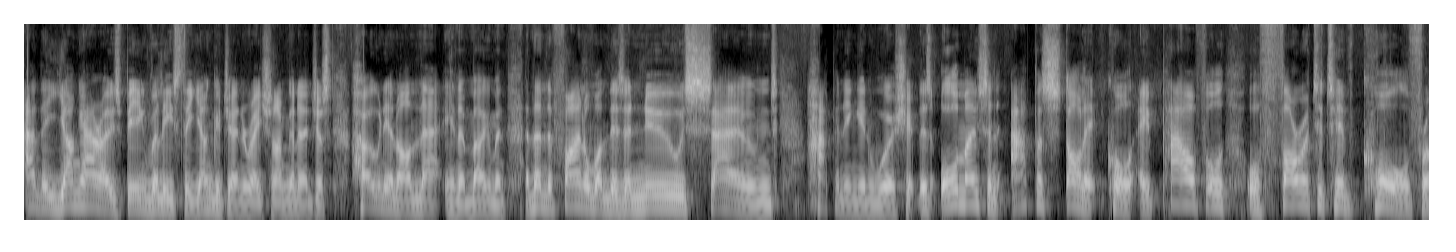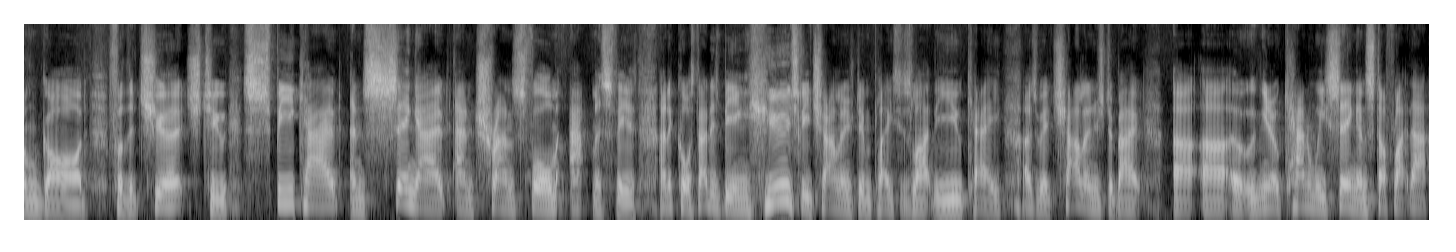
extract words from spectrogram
and the young arrows being released, the younger generation. I'm going to just hone in on that in a moment. And then the final one, there's a new sound happening in worship. There's almost an apostolic call, a powerful, authoritative call from God for the church to speak out and sing out and transform atmospheres. And of course, that is being hugely challenged in places like the UK as we're challenged about, uh, uh, you know, can we sing and stuff like that.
